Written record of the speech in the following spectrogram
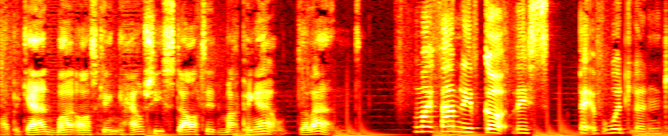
I began by asking how she started mapping out the land. My family have got this bit of woodland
